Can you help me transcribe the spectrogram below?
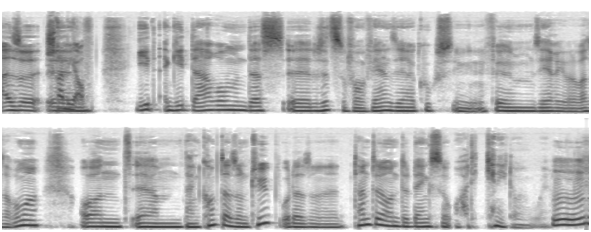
Also Schreib ich äh, auf. Geht, geht darum, dass äh, du sitzt so vorm Fernseher, guckst irgendwie einen Film, Serie oder was auch immer und ähm, dann kommt da so ein Typ oder so eine Tante und du denkst so, oh, die kenne ich doch irgendwo. Mhm.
